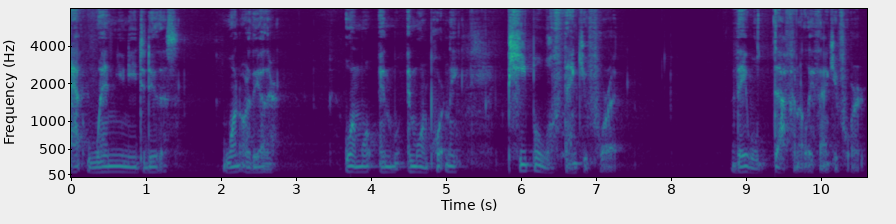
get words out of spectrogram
at when you need to do this, one or the other. Or more, and, and more importantly, people will thank you for it. They will definitely thank you for it.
